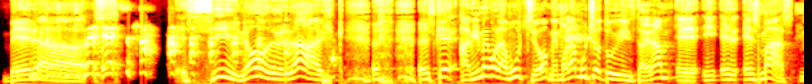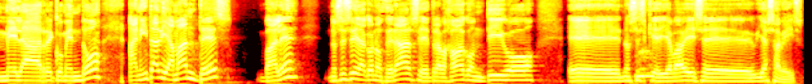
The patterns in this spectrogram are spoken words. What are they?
ver a. Sí, no, de verdad. Es que a mí me mola mucho, me mola mucho tu Instagram. eh, es- más, me la recomendó Anita Diamantes, ¿vale? No sé si la conocerás, eh, trabajaba contigo, eh, no sé, es que llevabais, ya sabéis.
